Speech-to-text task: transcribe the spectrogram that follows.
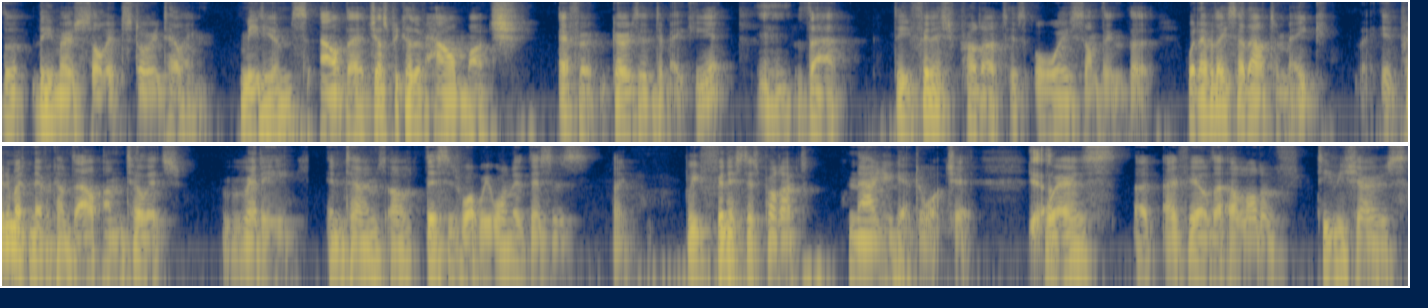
the the most solid storytelling mediums out there, just because of how much effort goes into making it mm-hmm. that the finished product is always something that whatever they set out to make, it pretty much never comes out until it's ready in terms of this is what we wanted. This is like we finished this product. Now you get to watch it. Yeah. Whereas I, I feel that a lot of TV shows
